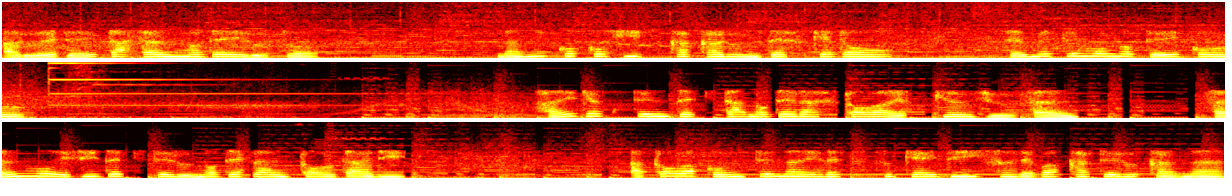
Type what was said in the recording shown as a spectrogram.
あるえゼータさんまでいるぞ。何ここ引っかかるんですけど。せめてもの抵抗。はい逆転できたのでラストは F93。3も維持できてるので残党狩り。あとはコンテナ入れつつ KD すれば勝てるかな。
